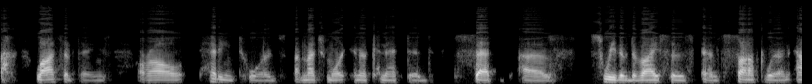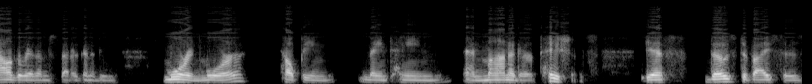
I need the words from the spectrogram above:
lots of things are all heading towards a much more interconnected set of suite of devices and software and algorithms that are going to be more and more helping maintain and monitor patients. If those devices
